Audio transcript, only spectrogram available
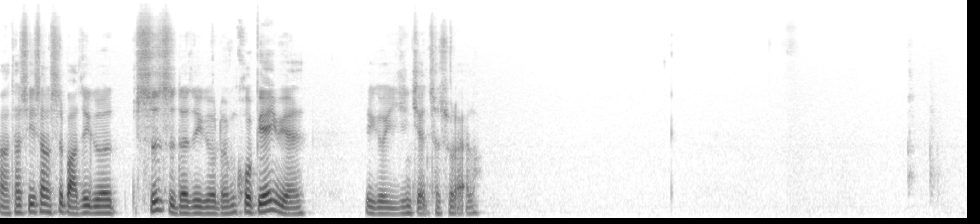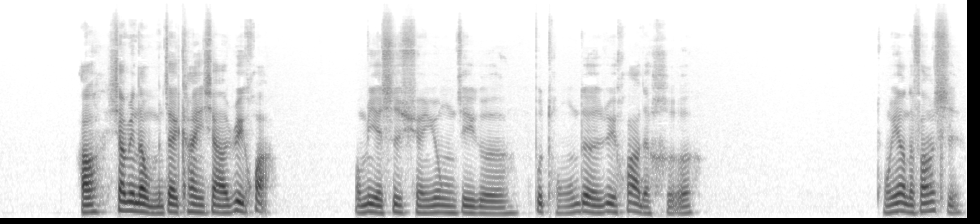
啊，它实际上是把这个食指的这个轮廓边缘，这个已经检测出来了。好，下面呢，我们再看一下锐化。我们也是选用这个不同的锐化的核，同样的方式，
